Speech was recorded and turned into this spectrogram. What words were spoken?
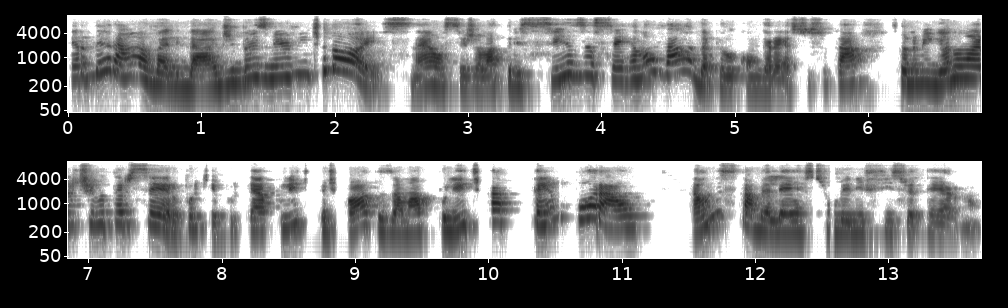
perderá a validade em 2022, né? Ou seja, ela precisa ser renovada pelo Congresso. Isso está, se eu não me engano, no artigo 3 Por quê? Porque a política de cotas é uma política temporal. Ela não estabelece um benefício eterno.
